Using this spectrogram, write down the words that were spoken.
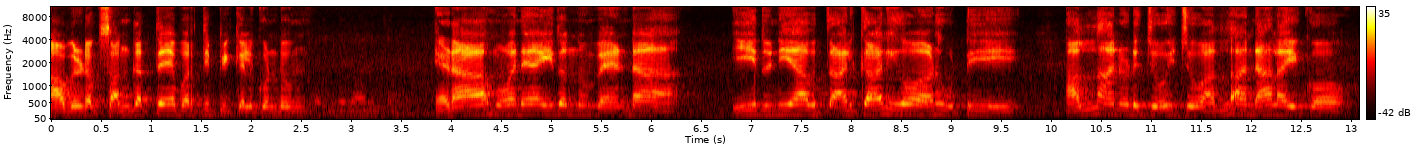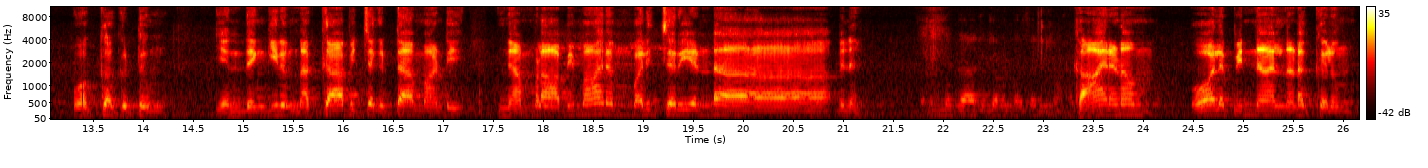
അവരുടെ സംഘത്തെ വർദ്ധിപ്പിക്കൽ കൊണ്ടും. എടാ മോനെ ഇതൊന്നും വേണ്ട. ഈ ദുനിയാവ് താൽക്കാലികമാണ് കുട്ടി. അള്ളഹാനോട് ചോദിച്ചോ അള്ളാന്റെ ആളായിക്കോ ഒക്കെ കിട്ടും. എന്തെങ്കിലും നക്കാപിച്ച കിട്ടാൻ വേണ്ടി നമ്മളെ അഭിമാനം വലിച്ചെറിയണ്ട. പിന്നെ? കാരണം ഓലെ പിന്നാൽ നടക്കലും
